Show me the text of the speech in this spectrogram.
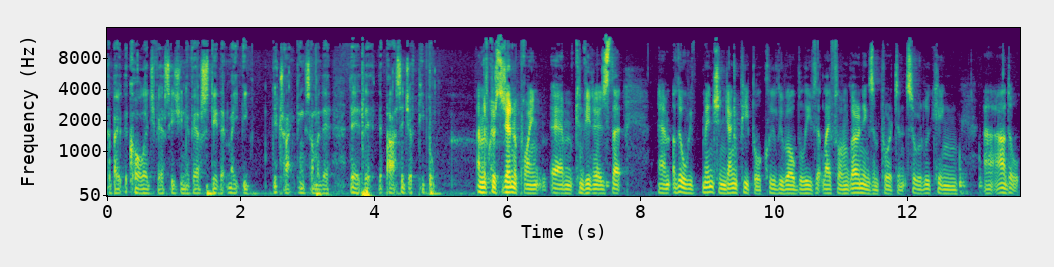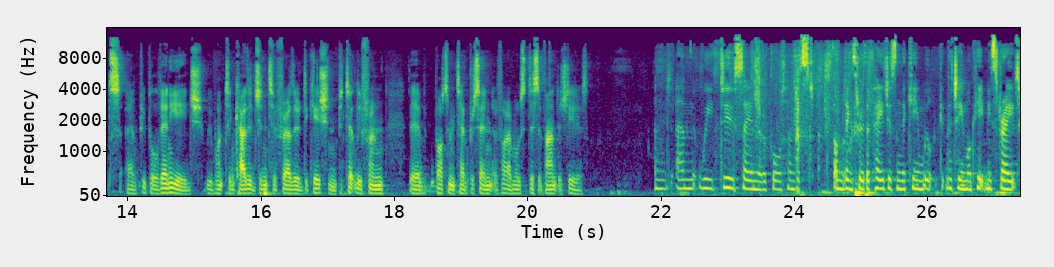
about the college versus university that might be detracting some of the, the, the, the passage of people. And of course, the general point, um, convener, is that um, although we've mentioned young people, clearly we all believe that lifelong learning is important. So we're looking at adults, uh, people of any age. We want to encourage into further education, particularly from the bottom 10% of our most disadvantaged areas. And um, we do say in the report, I'm just fumbling through the pages and the team, will, the team will keep me straight,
